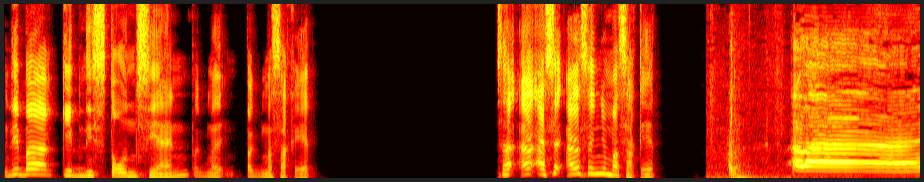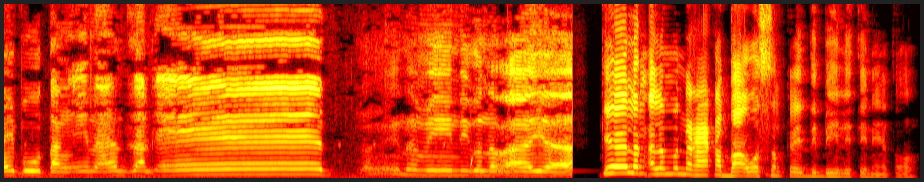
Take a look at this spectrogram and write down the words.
Hindi ba kidney stones yan pag, ma- pag masakit? Sa, a- asa, asan yung masakit? Aray, putang ina, ang sakit! Ang ina, mi, hindi ko na kaya. Kaya lang alam mo nakakabawas ng credibility nito.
